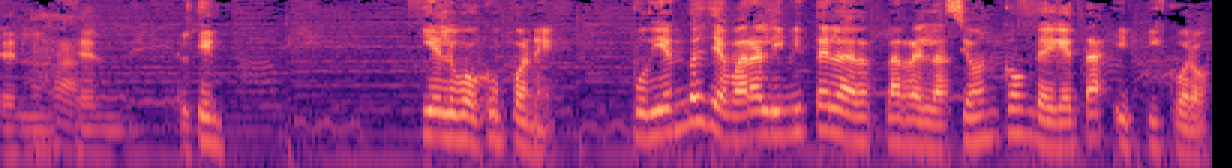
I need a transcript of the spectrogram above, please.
el, Ajá. el- el team. Y el Goku pone, pudiendo llevar al límite la, la relación con Vegeta y Piccolo.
